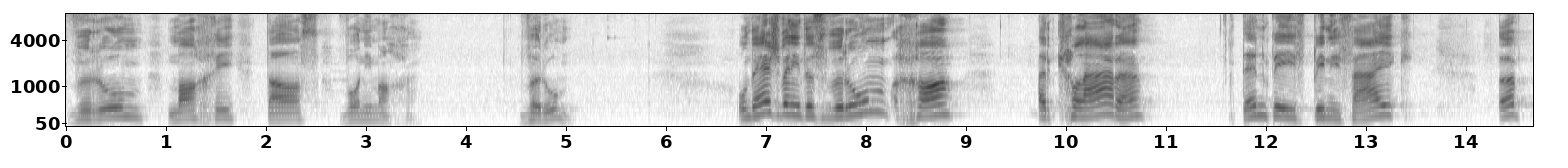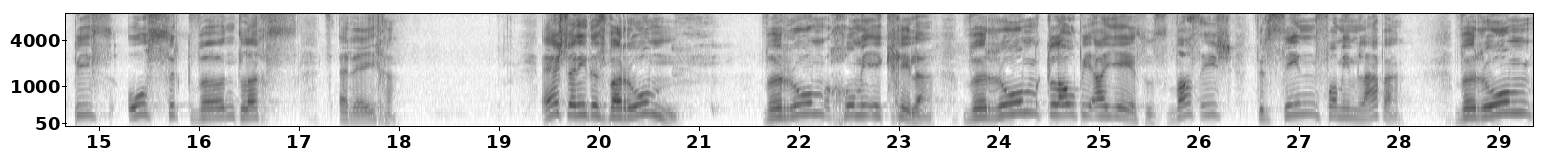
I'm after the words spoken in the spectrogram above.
Warum mache ich das, was ich mache? Warum? Und erst wenn ich das Warum kann erklären kann, dann bin ich fähig, etwas Außergewöhnliches zu erreichen. Erst wenn ich das Warum, warum komme ich in die Kirche, warum glaube ich an Jesus, was ist der Sinn von meinem Leben, warum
